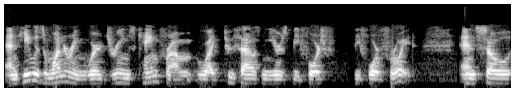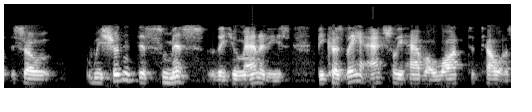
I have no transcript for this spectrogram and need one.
and he was wondering where dreams came from like 2000 years before before Freud and so, so we shouldn't dismiss the humanities because they actually have a lot to tell us.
